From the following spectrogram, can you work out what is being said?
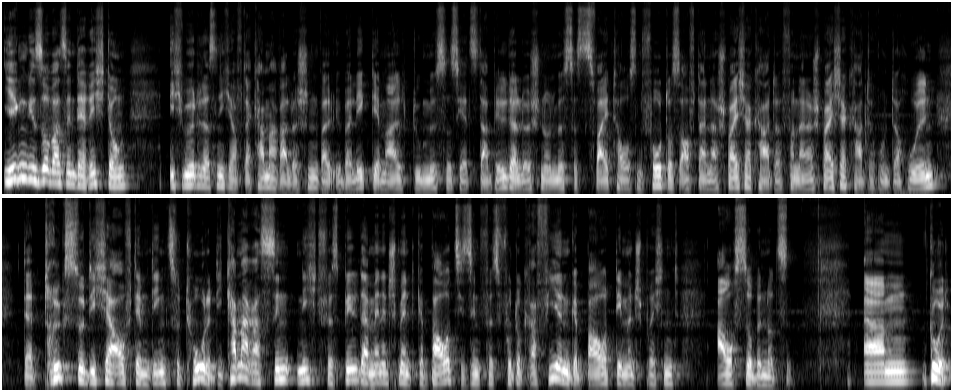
Irgendwie sowas in der Richtung. Ich würde das nicht auf der Kamera löschen, weil überleg dir mal, du müsstest jetzt da Bilder löschen und müsstest 2000 Fotos auf deiner Speicherkarte von deiner Speicherkarte runterholen. Da drückst du dich ja auf dem Ding zu Tode. Die Kameras sind nicht fürs Bildermanagement gebaut, sie sind fürs Fotografieren gebaut, dementsprechend auch so benutzen. Ähm, gut,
